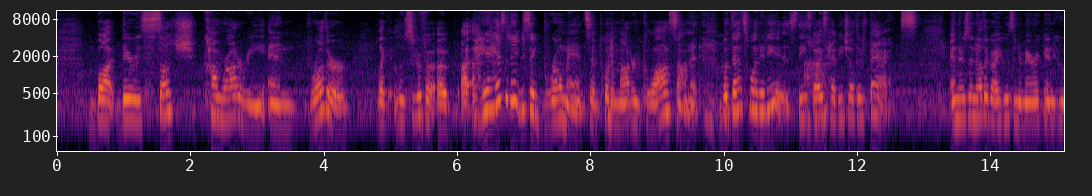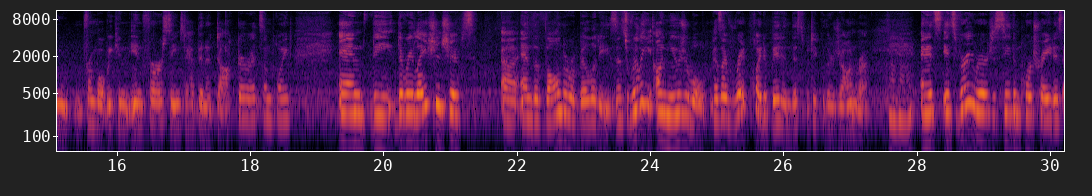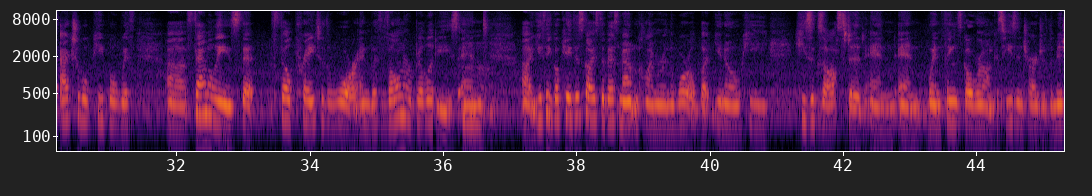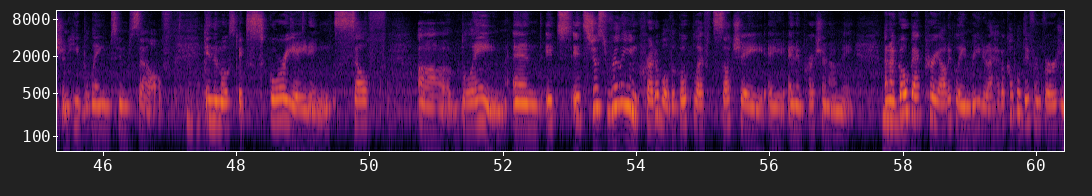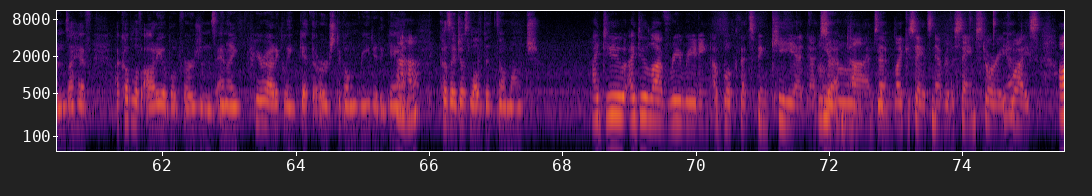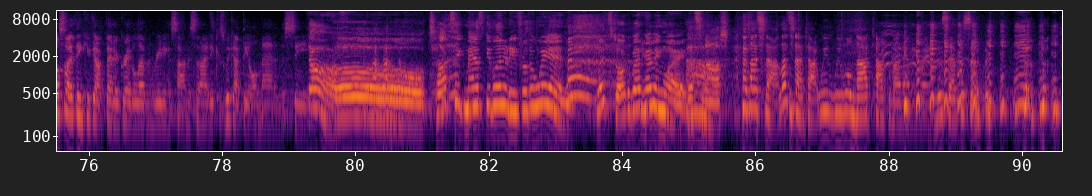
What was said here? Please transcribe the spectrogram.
But there is such camaraderie and brother like sort of a, a I hesitate to say bromance and put a modern gloss on it but that's what it is. These guys have each other's backs. And there's another guy who's an American who, from what we can infer, seems to have been a doctor at some point. And the the relationships uh, and the vulnerabilities. It's really unusual because I've read quite a bit in this particular genre, and it's it's very rare to see them portrayed as actual people with uh, families that fell prey to the war and with vulnerabilities. And uh, you think, okay, this guy's the best mountain climber in the world, but you know he he's exhausted and and when things go wrong because he's in charge of the mission he blames himself in the most excoriating self uh, blame. And it's it's just really incredible. The book left such a, a an impression on me. And i go back periodically and read it. I have a couple different versions. I have a couple of audiobook versions and i periodically get the urge to go and read it again Uh-huh. because i just loved it so much I do I do love rereading a book that's been key at, at certain times, and like you say, it's never the same story Yeah. twice. Also, I think you got better grade eleven reading assignments than I did because we got the Old Man in the Sea. Oh, toxic masculinity for the win. Let's talk about Hemingway. Let's not. let's not let's not talk. We we will not talk about Hemingway in this episode.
